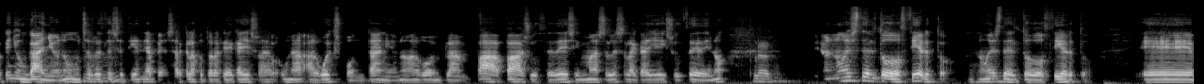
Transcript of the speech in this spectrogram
pequeño engaño, ¿no? Muchas veces se tiende a pensar que la fotografía de calle es algo espontáneo, ¿no? Algo en plan, pa, pa, sucede sin más, sales a la calle y sucede, ¿no? Claro. Pero no es del todo cierto, no es del todo cierto. Eh,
